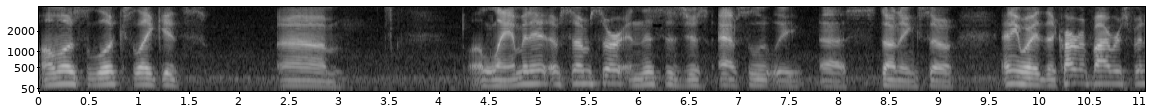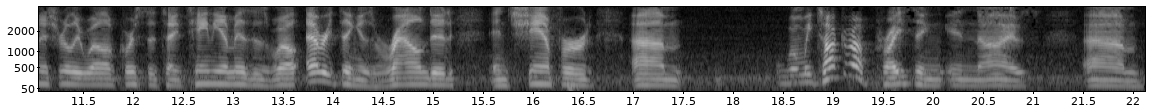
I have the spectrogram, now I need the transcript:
Almost looks like it's um, a laminate of some sort, and this is just absolutely uh, stunning. So anyway, the carbon fibers finish really well. Of course, the titanium is as well. Everything is rounded and chamfered. Um, when we talk about pricing in knives, um,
